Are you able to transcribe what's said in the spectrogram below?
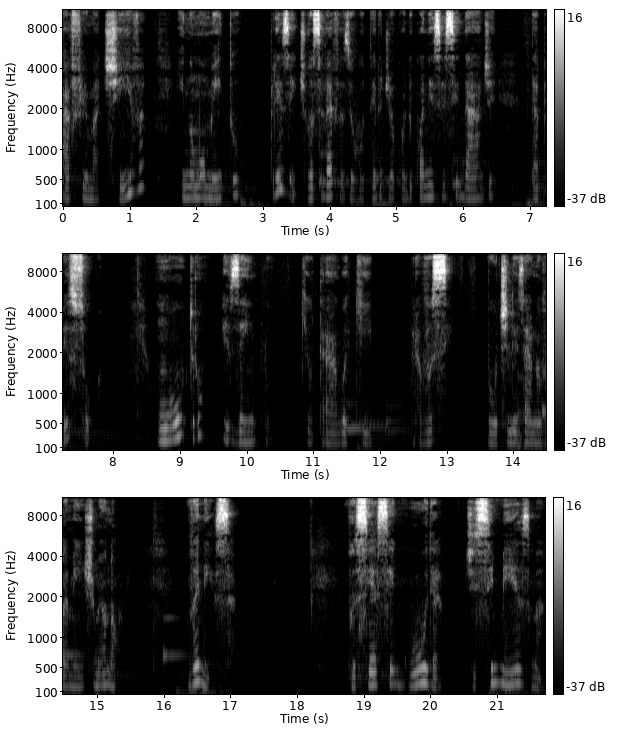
afirmativa e no momento presente. Você vai fazer o roteiro de acordo com a necessidade da pessoa. Um outro exemplo que eu trago aqui para você. Vou utilizar novamente o meu nome. Vanessa. Você é segura de si mesma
